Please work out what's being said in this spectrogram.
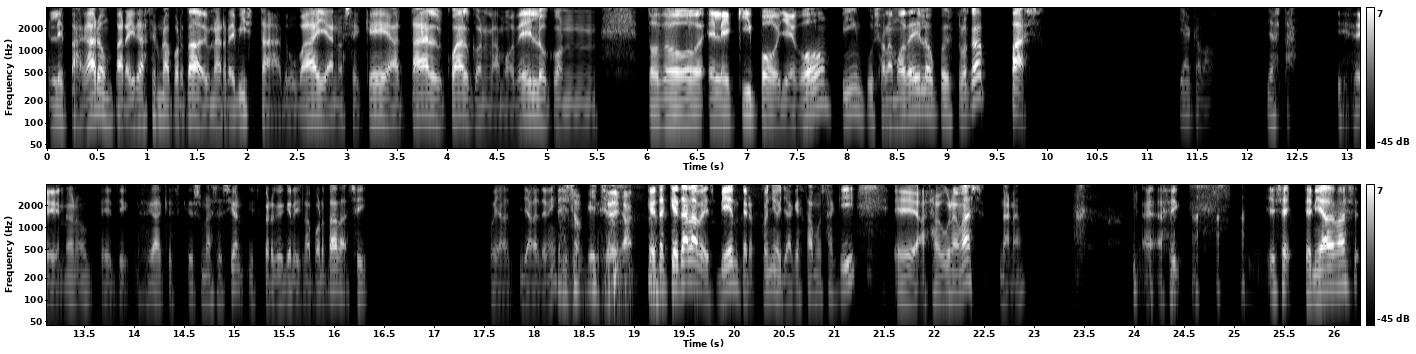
le pagaron para ir a hacer una portada de una revista a Dubái, a no sé qué, a tal cual, con la modelo, con todo el equipo. Llegó, pim, puso la modelo, pues colocó, pas, Ya ha acabado. ya está. Y dice, no, no, que, que es, que es una sesión. Y dice, ¿pero qué queréis? ¿La portada? Sí. Pues ya, ya la tenéis. Es lo que he hecho. "Venga, ¿Qué, tal- qué tal la ves? Bien, pero coño, ya que estamos aquí, eh, ¿haz alguna más? Así. Ese, tenía además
